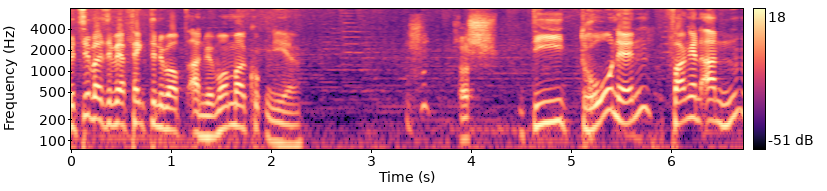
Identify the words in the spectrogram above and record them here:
Beziehungsweise, wer fängt denn überhaupt an? Wir wollen mal gucken hier. Josh. Die Drohnen fangen an.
